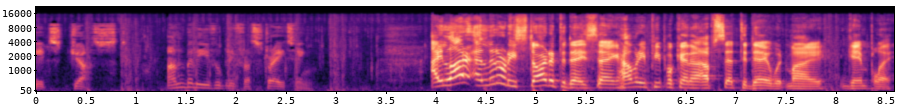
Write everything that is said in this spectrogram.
It's just unbelievably frustrating. I, li I literally started today saying how many people can I upset today with my gameplay.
